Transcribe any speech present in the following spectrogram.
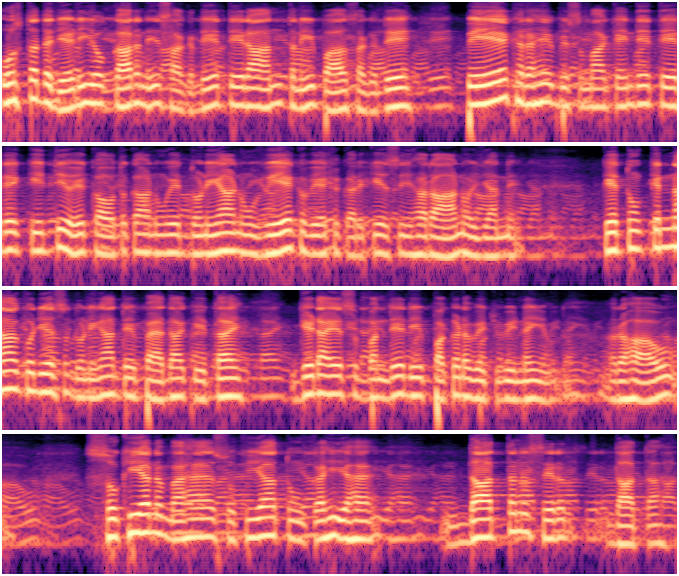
ਉਸਤਤ ਜਿਹੜੀ ਉਹ ਕਰ ਨਹੀਂ ਸਕਦੇ, ਤੇਰਾ ਅੰਤ ਨਹੀਂ ਪਾ ਸਕਦੇ। ਪੇਖ ਰਹੇ ਬਿਸਮਾ ਕਹਿੰਦੇ, ਤੇਰੇ ਕੀਤੇ ਹੋਏ ਕੌਤਕਾਂ ਨੂੰ, ਇਹ ਦੁਨੀਆ ਨੂੰ ਵੇਖ ਵੇਖ ਕਰਕੇ ਅਸੀਂ ਹੈਰਾਨ ਹੋ ਜਾਂਦੇ। ਕਿ ਤੂੰ ਕਿੰਨਾ ਕੁਝ ਇਸ ਦੁਨੀਆ ਤੇ ਪੈਦਾ ਕੀਤਾ ਹੈ ਜਿਹੜਾ ਇਸ ਬੰਦੇ ਦੀ ਪਕੜ ਵਿੱਚ ਵੀ ਨਹੀਂ ਆਉਂਦਾ। ਰਹਾਉ ਸੁਖੀਨ ਮਹਿ ਸੁਖੀਆ ਤੂੰ ਕਹੀ ਹੈ, ਦਾਤਨ ਸਿਰ ਦਾਤਾ।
